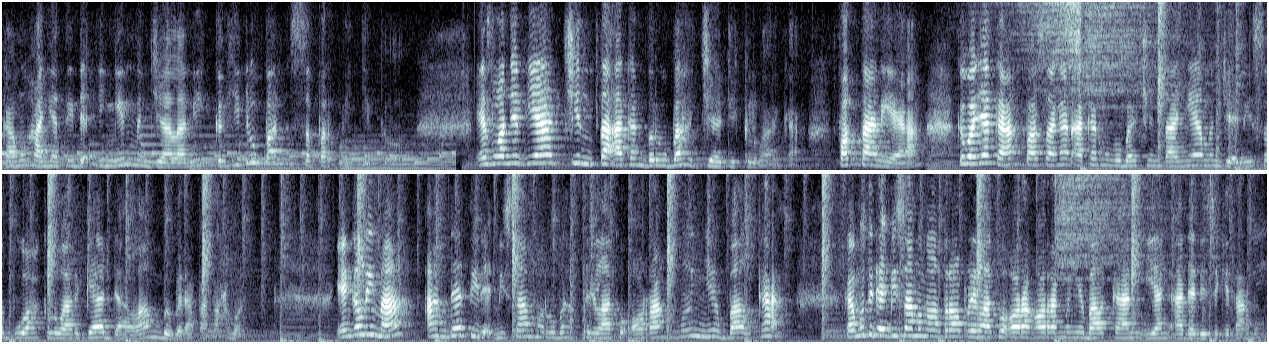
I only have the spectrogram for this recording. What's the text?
Kamu hanya tidak ingin menjalani kehidupan seperti itu. Yang selanjutnya, cinta akan berubah jadi keluarga. Fakta nih ya, kebanyakan pasangan akan mengubah cintanya menjadi sebuah keluarga dalam beberapa tahun. Yang kelima, Anda tidak bisa merubah perilaku orang menyebalkan. Kamu tidak bisa mengontrol perilaku orang-orang menyebalkan yang ada di sekitarmu.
